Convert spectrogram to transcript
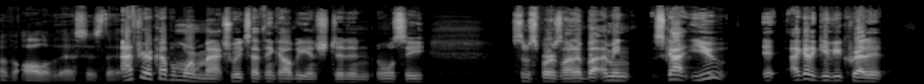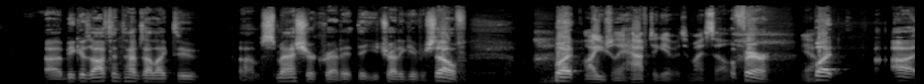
of all of this is that After a couple more match weeks, I think I'll be interested in. We'll see some Spurs lineup. But I mean, Scott, you, it, I got to give you credit uh, because oftentimes I like to um, smash your credit that you try to give yourself. But I usually have to give it to myself. fair. Yeah. But uh,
